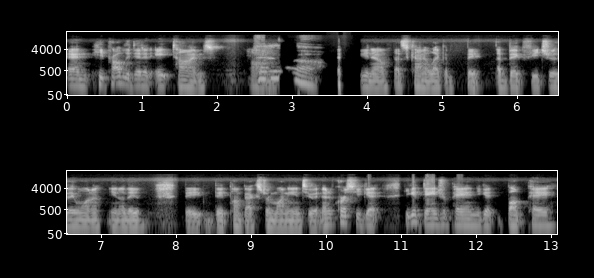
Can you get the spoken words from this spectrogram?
and he probably did it eight times um, Oh, you know that's kind of like a big a big feature they want to you know they they they pump extra money into it. And of course you get you get danger pay and you get bump pay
